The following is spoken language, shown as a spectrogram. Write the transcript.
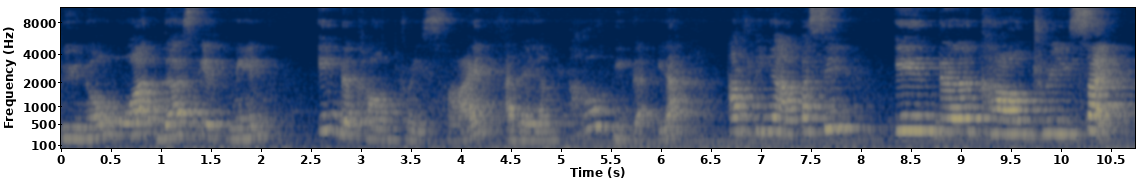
Do you know what does it mean? In the countryside. Ada yang tahu tidak ya? Artinya apa sih? In the countryside.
